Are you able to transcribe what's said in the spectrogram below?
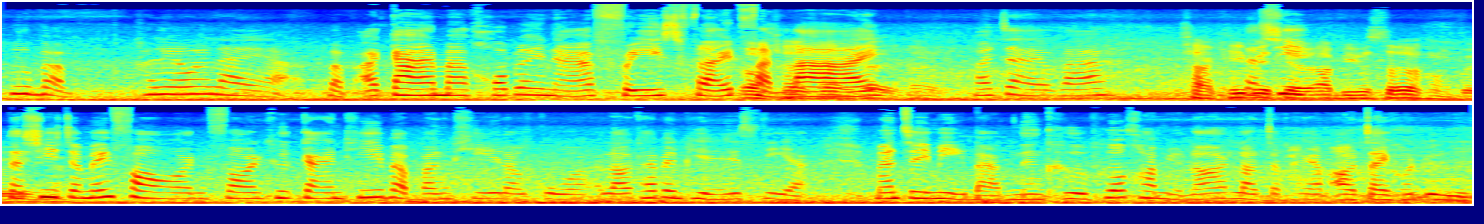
คือแบบเขาเรียกว่าอะไรอะ แบบอาการมาครบเลยนะ freeze flight เออฝันร้ายใช่ใช่ใช่ เข้าใจปะ ฉากที่แต่ไปชี เจอ abuser ของตัวเองแต่ชีจะไม่ฟอนฟอนคือการที่แบบบางทีเรากลัวเราถ้าเป็น PTSD อะมันจะมีอีกแบบหนึ่งคือเพื่อความอยู่รอดเราจะพยายามเอาใจคนอื่น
